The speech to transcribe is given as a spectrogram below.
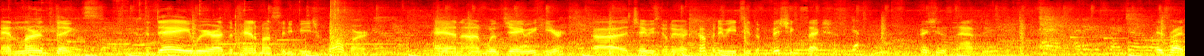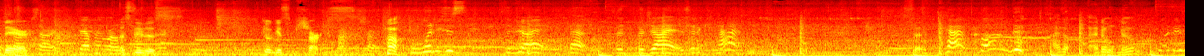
and learn things. Today we're at the Panama City Beach Walmart, and I'm with Jamie here. Uh, Jamie's going to accompany me to the fishing section. Yep. And she doesn't have to. I, I think it's back there. to It's right the there. are. Definitely Let's do this. Let's go get some sharks. are. Sharks. Huh. What is the giant? That the, the giant? Is it a cat? Cat bug? I don't. I don't know. What is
